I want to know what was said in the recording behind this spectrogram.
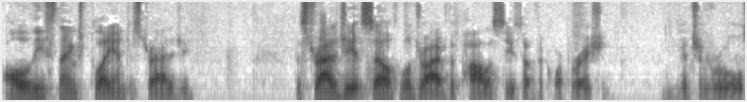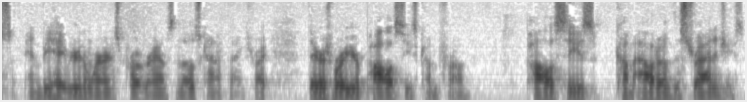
All of these things play into strategy. The strategy itself will drive the policies of the corporation. You mentioned rules and behavior and awareness programs and those kind of things, right? There's where your policies come from. Policies come out of the strategies.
